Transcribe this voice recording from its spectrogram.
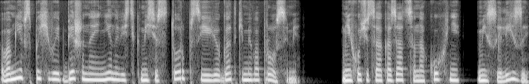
Во мне вспыхивает бешеная ненависть к миссис Торп с ее гадкими вопросами. Мне хочется оказаться на кухне мисс Элизы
